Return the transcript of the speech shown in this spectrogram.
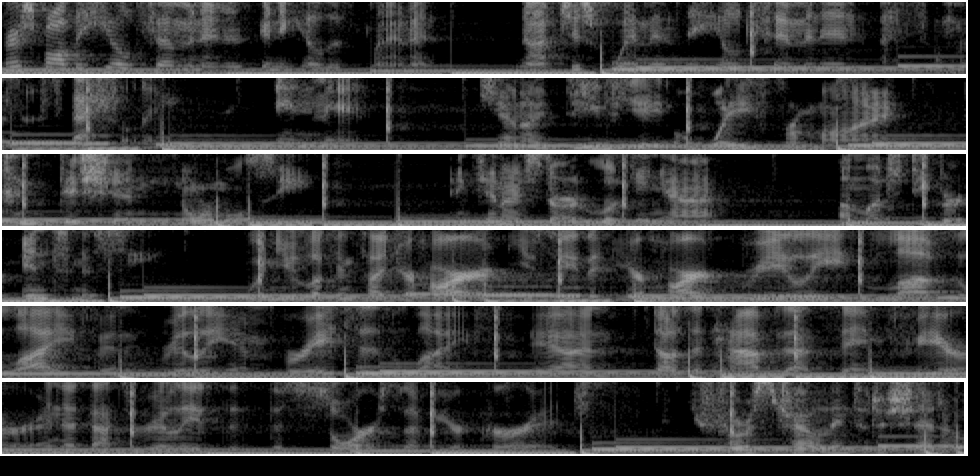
First of all, the healed feminine is going to heal this planet, not just women. The healed feminine, almost especially in men. Can I deviate away from my condition normalcy? And can I start looking at a much deeper intimacy? When you look inside your heart, you see that your heart really loves life and really embraces life and doesn't have that same fear, and that that's really the, the source of your courage. You first travel into the shadow.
